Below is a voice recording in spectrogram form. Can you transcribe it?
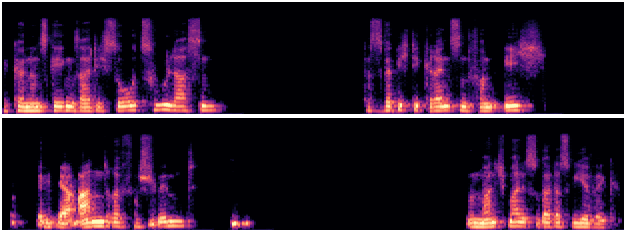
Wir können uns gegenseitig so zulassen, dass wirklich die Grenzen von ich und der andere verschwimmt. Und manchmal ist sogar das Wir weg.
